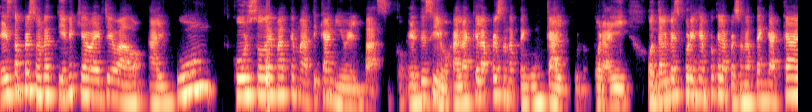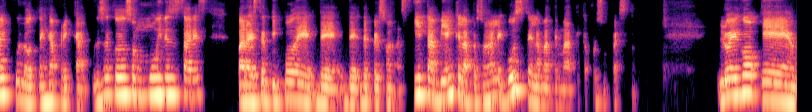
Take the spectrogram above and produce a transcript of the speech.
Esta persona tiene que haber llevado algún curso de matemática a nivel básico. Es decir, ojalá que la persona tenga un cálculo por ahí, o tal vez, por ejemplo, que la persona tenga cálculo o tenga precálculo. Esas cosas son muy necesarias para este tipo de, de, personas. Y también que la persona le guste la matemática, por supuesto. Luego, eh,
